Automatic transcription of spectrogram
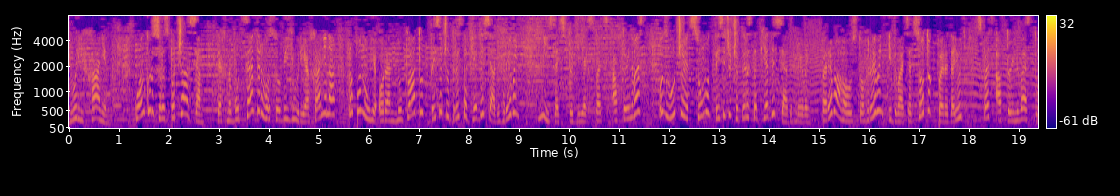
Юрій Ханін. Конкурс розпочався. Технобудцентр в особі Юрія Ханіна пропонує орендну плату 1350 гривень в місяць, тоді як спецавтоінвест озвучує суму 1450 гривень. Перевага у 100 гривень і 20 соток передають спецавтоінвесту.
